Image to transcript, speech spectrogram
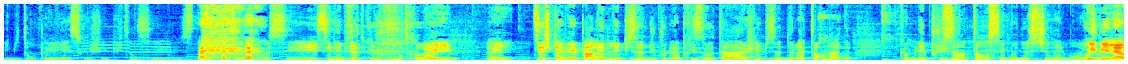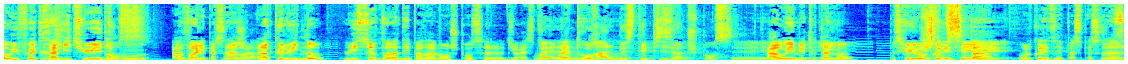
limite en PLS, que je fais, putain, c'est cet épisode, moi, c'est c'est l'épisode que je montrerai. Ah oui, Euh, oui. tu sais, je t'avais parlé de l'épisode du coup de la prise d'otage, l'épisode de la tornade, comme les plus intenses émotionnellement. Oui, mais là où il faut être habitué, du coup, à voir les personnages. Ouais, voilà. Alors que lui, non. Lui se voit indépendamment, je pense, euh, du reste. Ouais, la trop. morale de cet épisode, je pense. Ah oui, mais totalement. Parce que lui, on le connaissait pas. On le connaissait pas, ce personnage.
